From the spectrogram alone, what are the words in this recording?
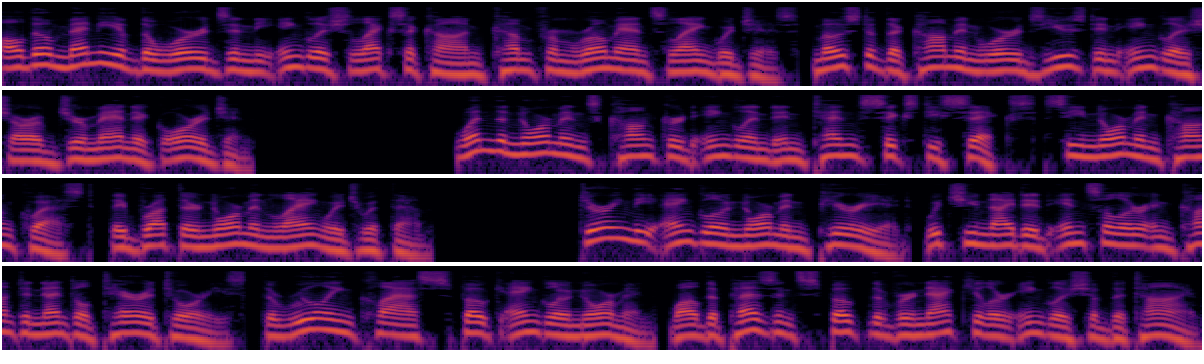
Although many of the words in the English lexicon come from Romance languages, most of the common words used in English are of Germanic origin. When the Normans conquered England in 1066 see Norman conquest, they brought their Norman language with them. During the Anglo-Norman period, which united insular and continental territories, the ruling class spoke Anglo-Norman, while the peasants spoke the vernacular English of the time.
